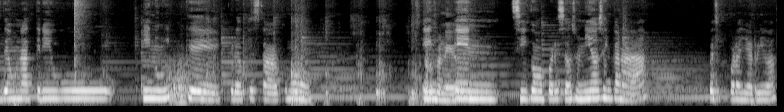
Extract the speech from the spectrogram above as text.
Es de una tribu inuit que creo que estaba como en, en- sí, como por Estados Unidos, en Canadá, pues por allá arriba.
